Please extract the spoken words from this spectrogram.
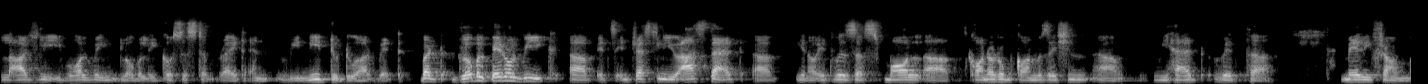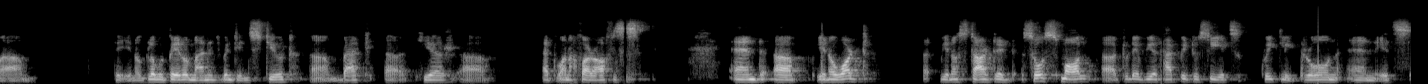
largely evolving global ecosystem, right? And we need to do our bit. But Global Payroll Week, uh, it's interesting you asked that. Uh, you know, it was a small uh, corner room conversation uh, we had with uh, Mary from um, the you know Global Payroll Management Institute um, back uh, here uh, at one of our offices, and uh, you know what uh, you know started so small. Uh, today we are happy to see it's quickly grown and it's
